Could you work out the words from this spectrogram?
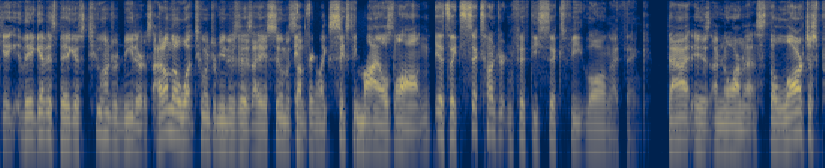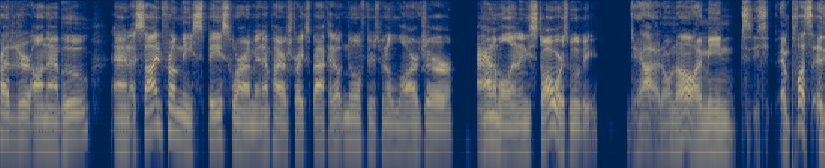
it, they get as big as 200 meters. I don't know what 200 meters is. I assume it's It's- something like 60 miles long. It's like 656 feet long, I think. That is enormous. The largest predator on Naboo. And aside from the space worm in Empire Strikes Back, I don't know if there's been a larger animal in any Star Wars movie. Yeah, I don't know. I mean, and plus, uh,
